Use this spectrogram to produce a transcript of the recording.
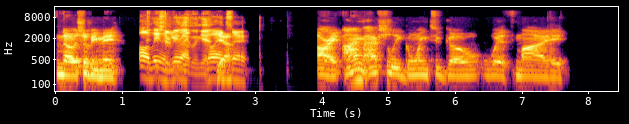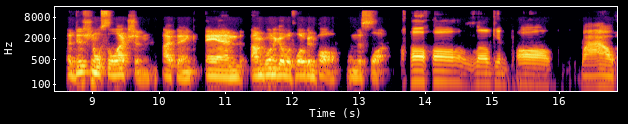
no, it should be me. Oh, It Leland, you're up. Leland, yeah. Go ahead, Yeah. sir. All right, I'm actually going to go with my additional selection, I think, and I'm going to go with Logan Paul in this slot. Oh, oh, Logan Paul wow.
